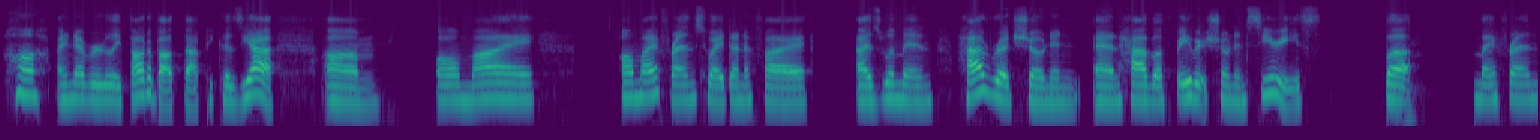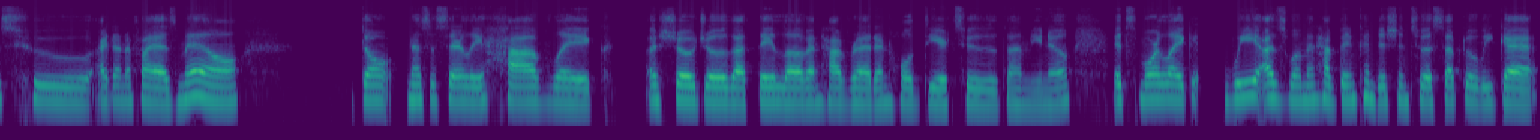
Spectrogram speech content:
huh i never really thought about that because yeah um all my all my friends who identify as women have read shonen and have a favorite shonen series but Mm. my friends who identify as male don't necessarily have like a shojo that they love and have read and hold dear to them you know? It's more like we as women have been conditioned to accept what we get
